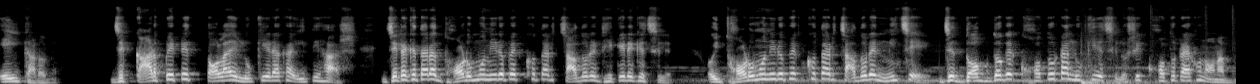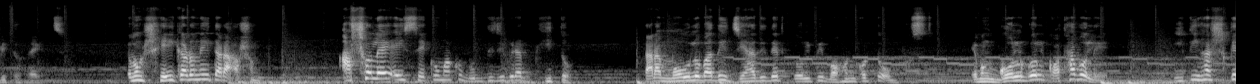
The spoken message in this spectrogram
এই কারণে যে কার্পেটের তলায় লুকিয়ে রাখা ইতিহাস যেটাকে তারা ধর্মনিরপেক্ষতার চাদরে ঢেকে রেখেছিলেন, ওই ধর্মনিরপেক্ষতার চাদরের নিচে যে দগদগে ক্ষতটা লুকিয়েছিল সেই ক্ষতটা এখন অনাবৃত হয়ে গেছে এবং সেই কারণেই তারা আশঙ্কিত আসলে এই সেকোমাকো বুদ্ধিজীবীরা ভীত। তারা মৌলবাদী জেহাদিদের তল্পি বহন করতে অভ্যস্ত এবং গোল গোল কথা বলে ইতিহাসকে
